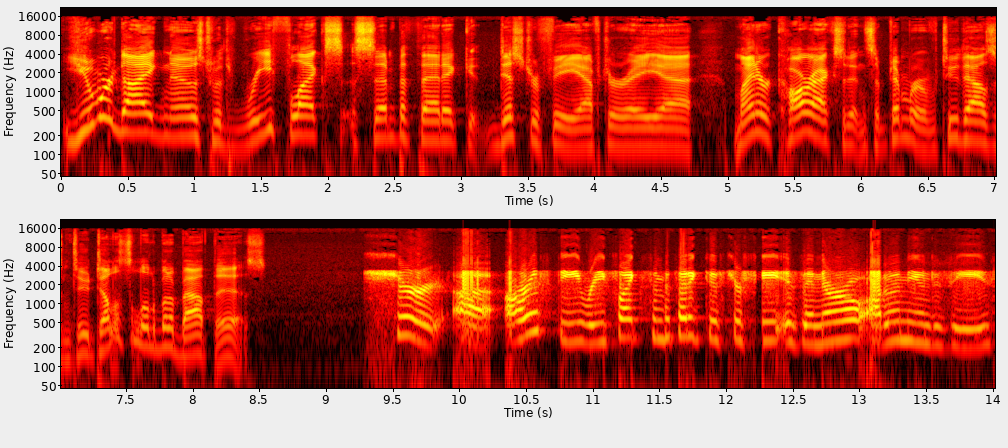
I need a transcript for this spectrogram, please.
you were diagnosed with reflex sympathetic dystrophy after a uh, minor car accident in September of 2002. Tell us a little bit about this. Sure. Uh, RSD, reflex sympathetic dystrophy, is a neuroautoimmune disease,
